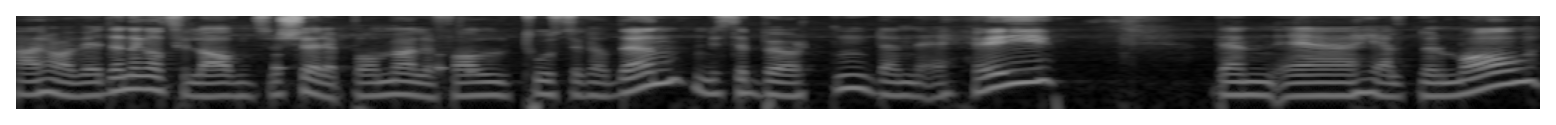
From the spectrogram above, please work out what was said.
Her har vi Den er ganske lav, så kjører på med i alle fall to stykker av den. Mr. Burton, den er høy. Den er helt normal.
